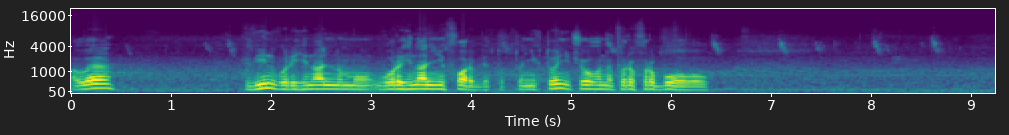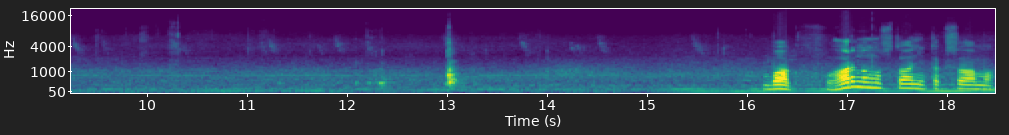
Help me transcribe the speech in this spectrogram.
Але він в оригінальному, в оригінальній фарбі, тобто ніхто нічого не перефарбовував. Бак в гарному стані так само.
